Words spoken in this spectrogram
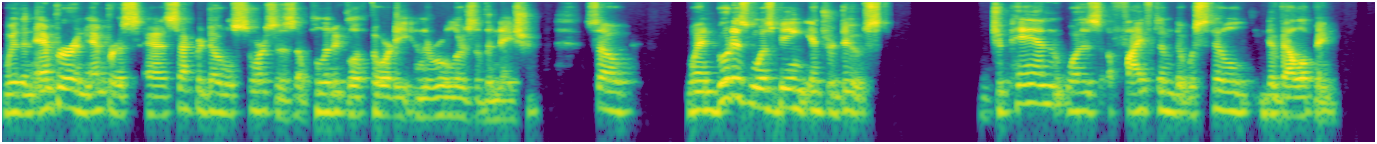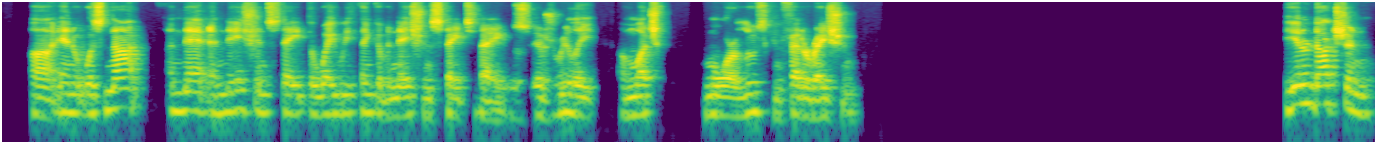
with an emperor and empress as sacerdotal sources of political authority and the rulers of the nation. So when Buddhism was being introduced, Japan was a fiefdom that was still developing. Uh, and it was not a, na- a, nation state the way we think of a nation state today. It was, it was really a much more loose confederation. The introduction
